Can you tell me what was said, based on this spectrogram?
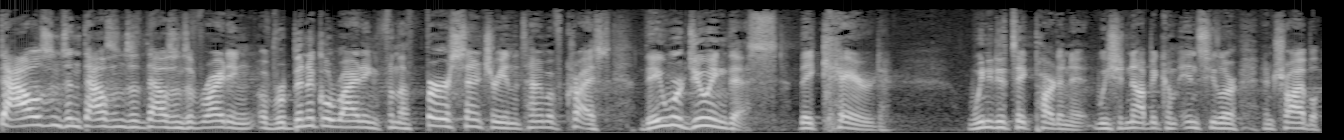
thousands and thousands and thousands of writing, of rabbinical writing from the first century in the time of Christ. They were doing this, they cared. We need to take part in it. We should not become insular and tribal.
